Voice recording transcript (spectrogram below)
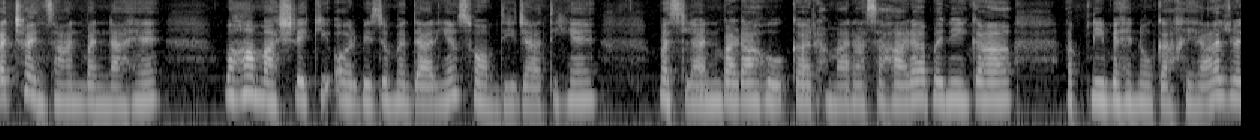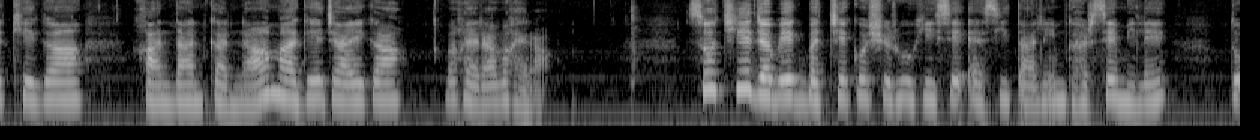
अच्छा इंसान बनना है, वहाँ माशरे की और भी ज़िम्मेदारियाँ सौंप दी जाती हैं। मसलन, बड़ा होकर हमारा सहारा बनेगा, अपनी बहनों का ख्याल रखेगा, ख़ानदान का नाम आगे जाएगा, वगैरह वगैरह। सोचिए जब एक बच्चे को शुरू ही से ऐसी तालीम घर से मिले तो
